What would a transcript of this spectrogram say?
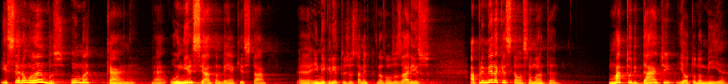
e serão ambos uma carne. Né? Unir-se-á também aqui está é, em negrito, justamente porque nós vamos usar isso. A primeira questão, Samantha, maturidade e autonomia.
